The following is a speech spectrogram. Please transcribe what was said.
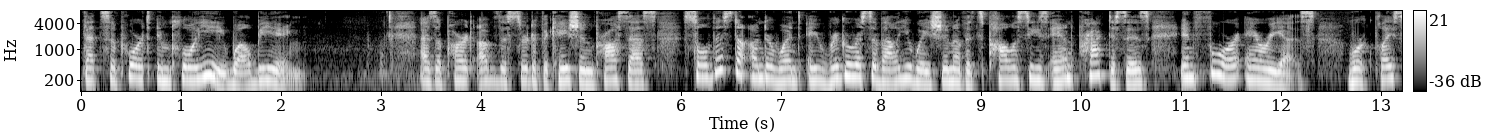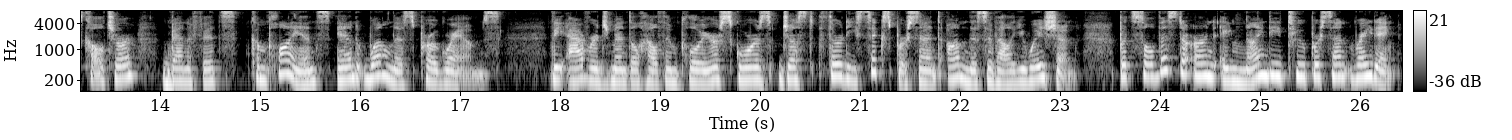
that support employee well being. As a part of the certification process, Solvista underwent a rigorous evaluation of its policies and practices in four areas workplace culture, benefits, compliance, and wellness programs. The average mental health employer scores just 36% on this evaluation, but Solvista earned a 92% rating,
